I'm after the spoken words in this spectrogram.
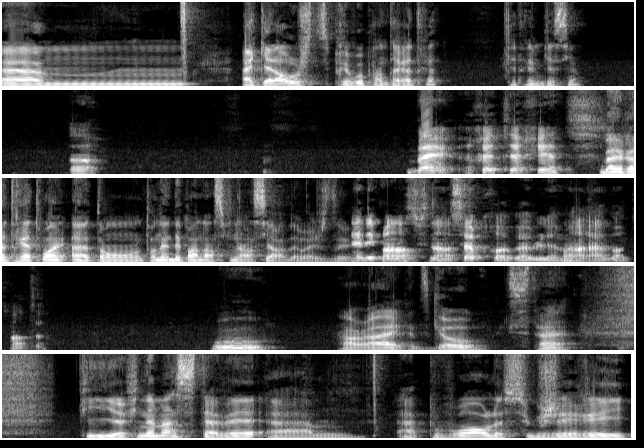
Euh, à quel âge tu prévois prendre ta retraite? Quatrième question. Ah. Ben, retraite. Ben, retraite, ouais, euh, ton, ton indépendance financière, devrais-je dire. Indépendance financière, probablement avant 30 ans. Ouh! Alright, let's go. Excitant. Puis euh, finalement, si tu avais euh, à pouvoir le suggérer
